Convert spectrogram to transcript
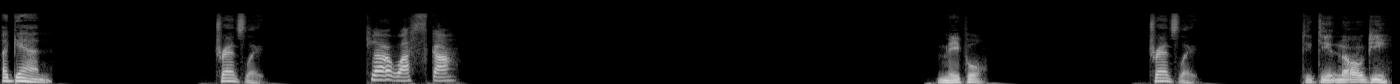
Again. Translate. Klurwaska. Maple. Translate. titinogi,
